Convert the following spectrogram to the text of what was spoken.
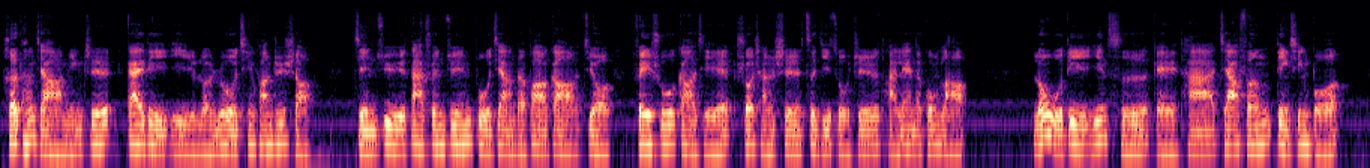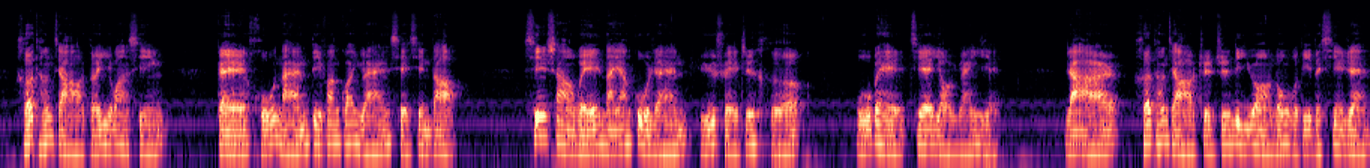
何腾蛟明知该地已沦入清方之手，仅据大顺军部将的报告，就飞书告捷，说成是自己组织团练的功劳。隆武帝因此给他加封定兴伯，何腾蛟得意忘形，给湖南地方官员写信道：“心上为南阳故人，鱼水之和，吾辈皆有缘也。”然而何腾蛟只知利用隆武帝的信任，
